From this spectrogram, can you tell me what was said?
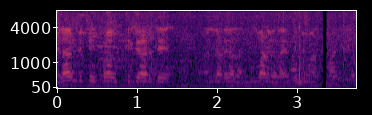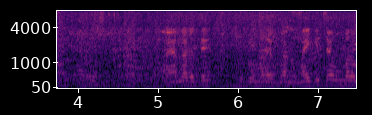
ఎలా అనిపించింది ఇప్పుడు క్రికెట్ ఆడితే వాళ్ళు అడగాల నువ్వు అడగాల అయితే మేము ఆయన అడిగితే ఇప్పుడు మన మనం మైక్ ఇచ్చాము మనం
